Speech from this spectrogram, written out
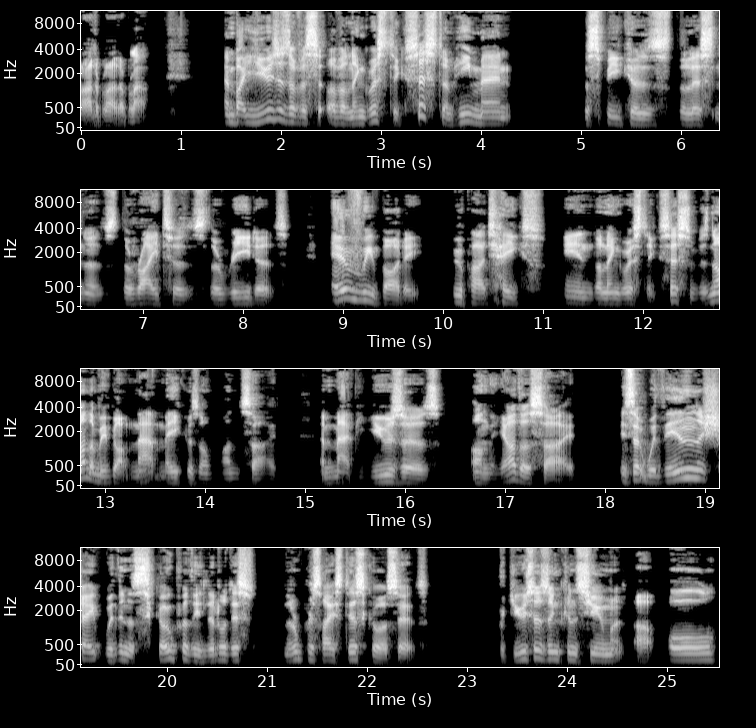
blah, blah, blah, blah, and by users of a, of a linguistic system, he meant the speakers, the listeners, the writers, the readers, everybody who partakes in the linguistic system. It's not that we've got map makers on one side and map users on the other side. Is that within the shape, within the scope of the little, dis, little precise discourses, producers and consumers are all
